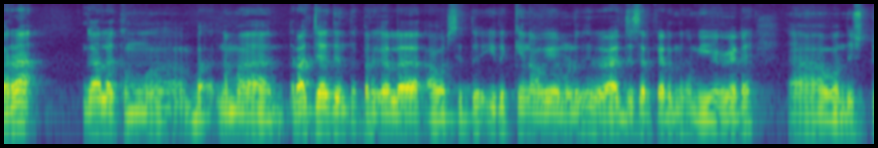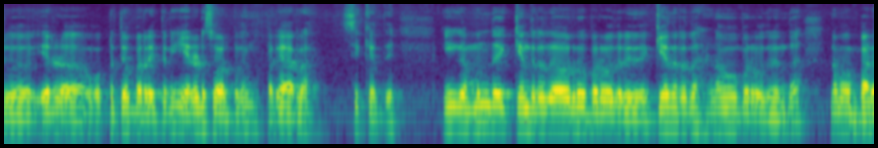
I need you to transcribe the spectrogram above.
ಬರಗಾಲ ಕಮ್ಮ ಬ, ನಮ್ಮ ರಾಜ್ಯಾದ್ಯಂತ ಬರಗಾಲ ಆವರಿಸಿದ್ದು. ಇದಕ್ಕೆ ನಾವು ಏನು ಮಾಡಿದ್ವಿ? ರಾಜ್ಯ ಸರ್ಕಾರದಿಂದ ನಮಗೆ ಈಗಾಗಲೇ ಒಂದಿಷ್ಟು ಎರಡು, ಪ್ರತಿಯೊಬ್ಬ ರೈತನಿಗೆ ಎರಡು ಸಾವಿರ ರೂಪಾಯಿದಂಗೆ ಪರಿಹಾರ ಸಿಕ್ಕತ್ತೆ. ಈಗ ಮುಂದೆ ಕೇಂದ್ರದವರು ಬರೋದರಿಂದ, ಕೇಂದ್ರದ ಹಣವು ಬರೋದರಿಂದ ನಮ್ಮ ಬರ,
